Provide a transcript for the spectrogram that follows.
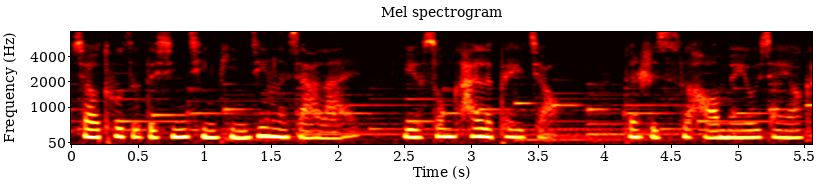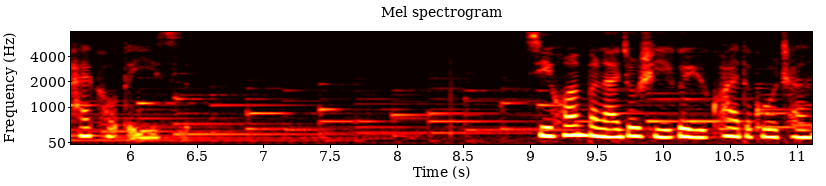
小兔子的心情平静了下来，也松开了被角，但是丝毫没有想要开口的意思。喜欢本来就是一个愉快的过程，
